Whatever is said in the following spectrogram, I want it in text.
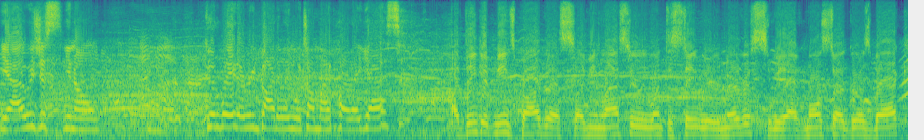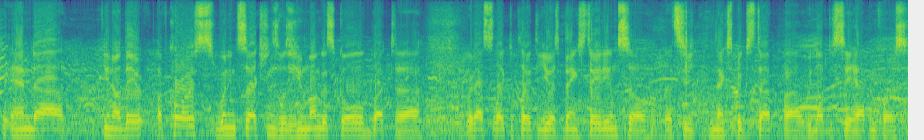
yeah, it was just you know, good way to read body language on my part, I guess. I think it means progress. I mean, last year we went to state, we were nervous. We have most our girls back, and. Uh, you know, they of course winning sections was a humongous goal, but uh, we'd also like to play at the U.S. Bank Stadium, so that's the next big step uh, we'd love to see happen for us.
